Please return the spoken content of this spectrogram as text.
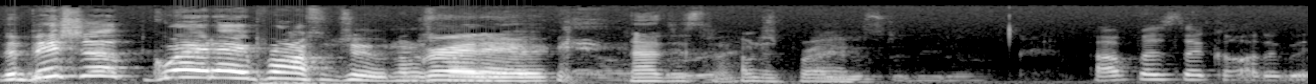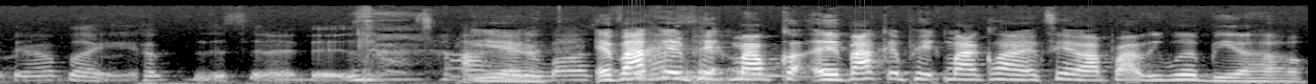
The bishop, grade A prostitute. I'm Grade playing, A. Eric. I just, I'm just praying. to be though. I must have called him in there. I'm like, listen to this. I Yeah. heard a. If I could pick my oh. if I could pick my clientele, I probably would be a hoe.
